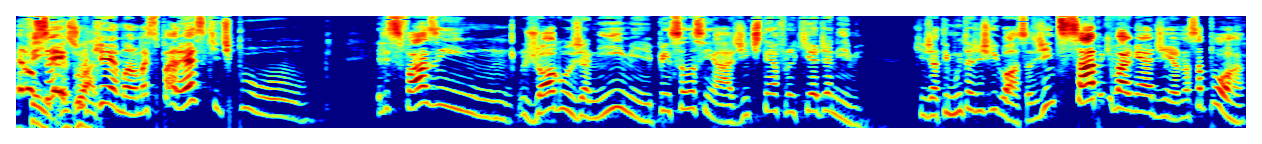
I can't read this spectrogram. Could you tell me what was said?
Eu não feio, sei é zoado. porquê, mano, mas parece que, tipo. Eles fazem jogos de anime pensando assim: ah, a gente tem a franquia de anime, que já tem muita gente que gosta. A gente sabe que vai ganhar dinheiro nessa porra.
